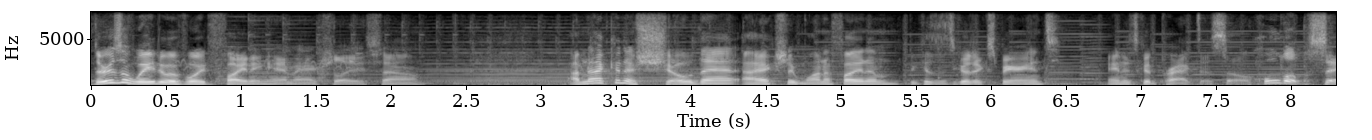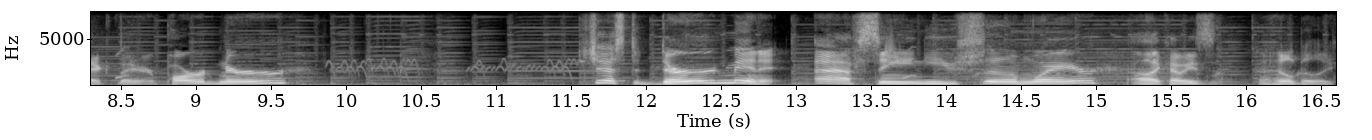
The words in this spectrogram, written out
there is a way to avoid fighting him actually, so I'm not gonna show that. I actually want to fight him because it's good experience and it's good practice. So hold up a sec there, partner. Just a darn minute. I've seen you somewhere. I like how he's a hillbilly.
